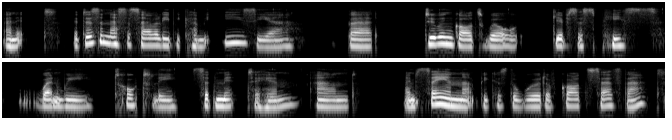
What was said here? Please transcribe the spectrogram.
And it, it doesn't necessarily become easier, but doing God's will gives us peace when we totally submit to Him. And I'm saying that because the Word of God says that.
